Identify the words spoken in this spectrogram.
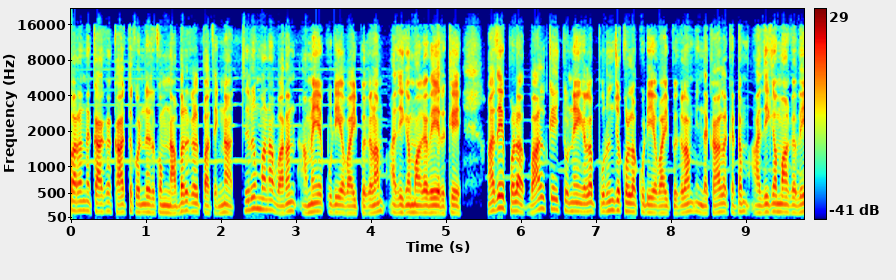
வரனுக்காக காத்து கொண்டிருக்கும் நபர்கள் பார்த்திங்கன்னா திருமண வரன் அமையக்கூடிய வாய்ப்புகளும் அதிகமாகவே இருக்குது அதே போல் வாழ்க்கை துணைகளை புரிஞ்சு கொள்ளக்கூடிய வாய்ப்புகளும் இந்த காலகட்டம் அதிகமாகவே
